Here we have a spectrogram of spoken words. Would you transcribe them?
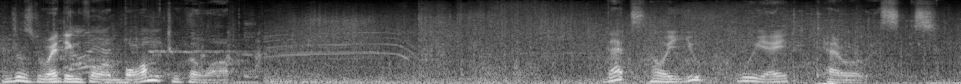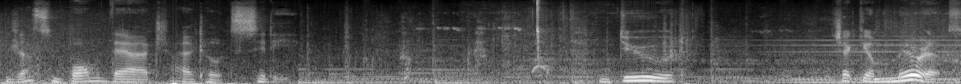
I'm just waiting for a bomb to go up. That's how you create terrorists. Just bomb their childhood city. Dude, check your mirrors.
